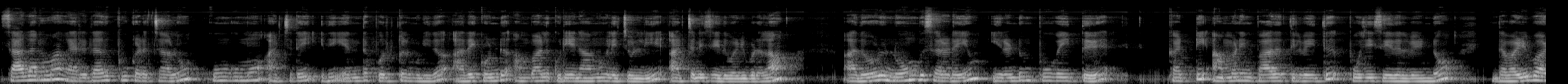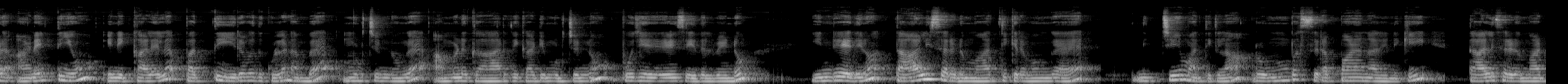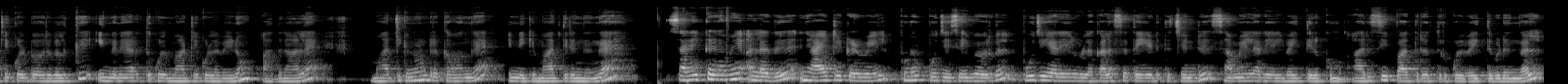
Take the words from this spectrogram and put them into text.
சாதாரணமாக வேறு ஏதாவது பூ கிடைச்சாலும் குங்குமம் அர்ச்சதை இது எந்த பொருட்கள் முடியுதோ அதை கொண்டு அம்பாளுக்குரிய நாமங்களை சொல்லி அர்ச்சனை செய்து வழிபடலாம். அதோடு நோன்பு சரடையும் இரண்டும் பூ வைத்து கட்டி அம்மனின் பாதத்தில் வைத்து பூஜை செய்தல் வேண்டும். இந்த வழிபாடு அனைத்தையும் இன்னைக்கு காலையில் பத்து இருபதுக்குள்ளே நம்ம முடிச்சிடணுங்க. அம்மனுக்கு ஆரதி காட்டி முடிச்சிடணும். பூஜை நிறைவு செய்தல் வேண்டும். இன்றைய தினம் தாலி சரடு மாற்றிக்கிறவங்க நிச்சயம் மாற்றிக்கலாம் ரொம்ப சிறப்பான நாள் இன்றைக்கி தாலி சரடு மாற்றிக்கொள்பவர்களுக்கு இந்த நேரத்துக்குள் மாற்றிக்கொள்ள வேணும். அதனால் மாற்றிக்கணுன்னு இருக்கவங்க இன்றைக்கி மாற்றிருங்கங்க சனிக்கிழமை அல்லது ஞாயிற்றுக்கிழமையில் புனர் பூஜை செய்பவர்கள் பூஜை அறையில் உள்ள கலசத்தை எடுத்து சென்று சமையல் அறையில் வைத்திருக்கும் அரிசி பாத்திரத்திற்குள் வைத்து விடுங்கள்.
